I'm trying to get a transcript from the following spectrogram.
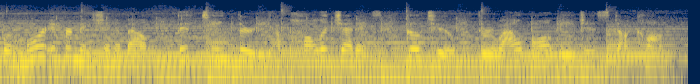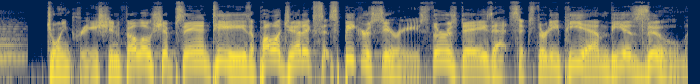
For more information about 1530 Apologetics, go to throughoutallages.com. Join Creation Fellowship Santee's Apologetics Speaker Series Thursdays at 6:30 p.m. via Zoom.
